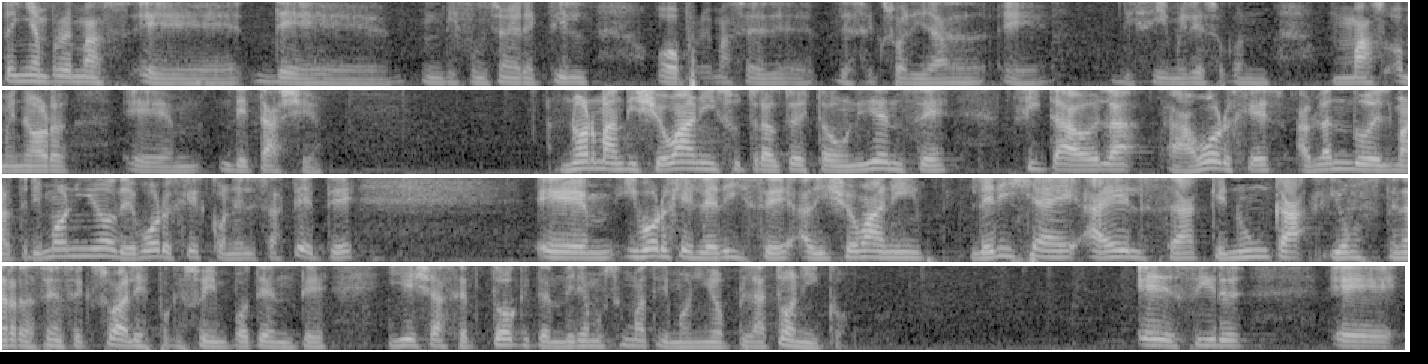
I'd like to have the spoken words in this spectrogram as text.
Tenían problemas eh, de disfunción eréctil o problemas eh, de, sexualidad eh, disímiles o con más o menor detalle. Norman Di Giovanni, su traductor estadounidense, cita a, Borges hablando del matrimonio de Borges con Elsa Tete. Eh, y Borges le dice a Di Giovanni, le dije a, Elsa que nunca íbamos a tener relaciones sexuales porque soy impotente, y ella aceptó que tendríamos un matrimonio platónico. Es decir, eh,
